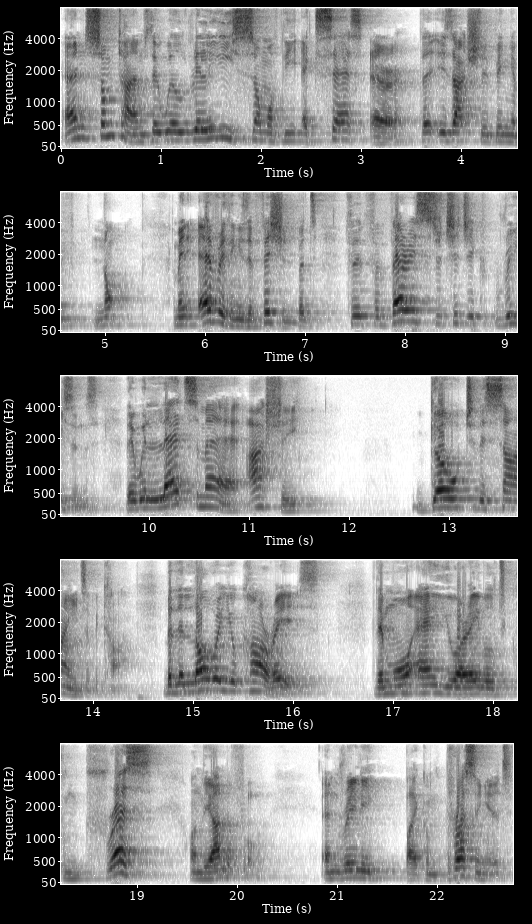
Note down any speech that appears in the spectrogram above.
and sometimes they will release some of the excess air that is actually being not i mean everything is efficient but for, for very strategic reasons they will let some air actually go to the sides of the car. But the lower your car is the more air you are able to compress on the underfloor. And really by compressing it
